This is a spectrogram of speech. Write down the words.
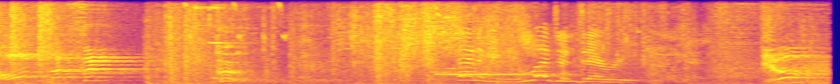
สอนศักดิ์สิทธิ์ Enemy legendary. เดี๋ยว ถ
